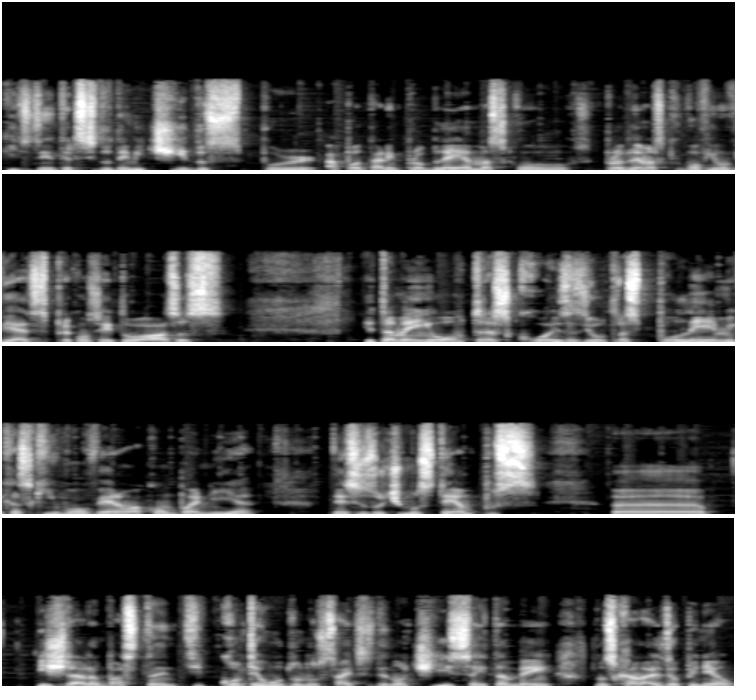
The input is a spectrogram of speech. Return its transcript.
que dizem ter sido demitidos por apontarem problemas, com problemas que envolviam vieses preconceituosos, e também outras coisas e outras polêmicas que envolveram a companhia nesses últimos tempos uh, e geraram bastante conteúdo nos sites de notícia e também nos canais de opinião.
